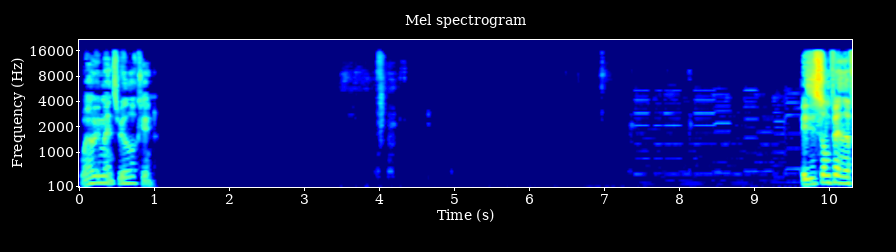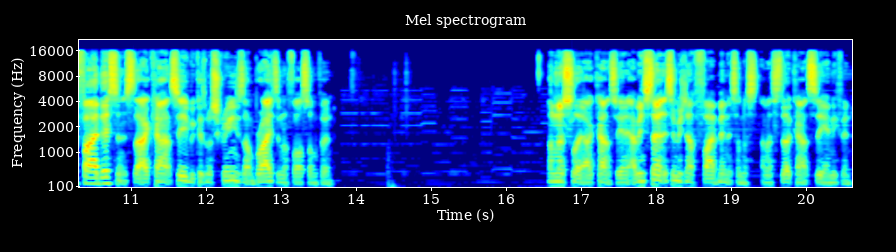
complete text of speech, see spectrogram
Where are we meant to be looking? Is it something in the far distance that I can't see because my screen's not bright enough or something? Honestly, I can't see any. I've been staring at this image now for five minutes and I, and I still can't see anything.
